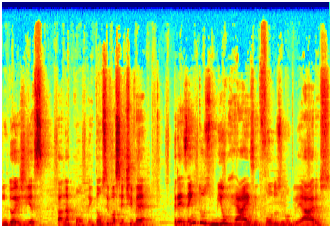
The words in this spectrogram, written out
em dois dias está na conta. Então, se você tiver 300 mil reais em fundos imobiliários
